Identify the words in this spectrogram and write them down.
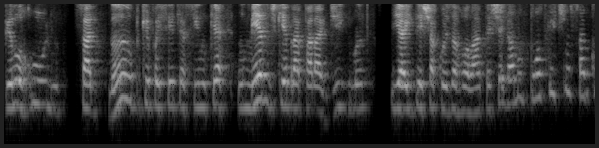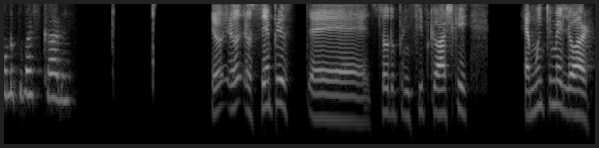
pelo orgulho, sabe? Não, porque foi sempre assim, não quer, o medo de quebrar paradigma, e aí deixa a coisa rolar até chegar num ponto que a gente não sabe como que vai ficar, né? Eu, eu, eu sempre é, sou do princípio que eu acho que é muito melhor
